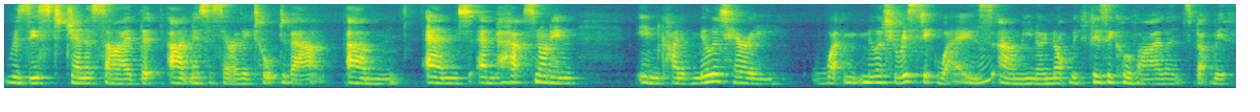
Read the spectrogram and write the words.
resist genocide that aren't necessarily talked about, um, and and perhaps not in in kind of military militaristic ways. Mm-hmm. Um, you know, not with physical violence, but with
